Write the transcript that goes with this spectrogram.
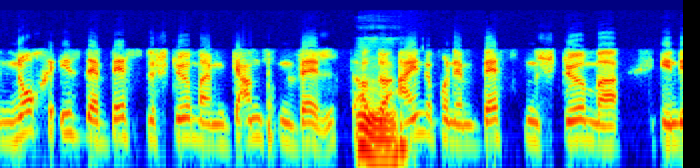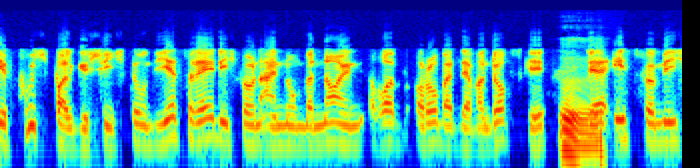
noch ist der beste Stürmer im ganzen Welt, also Mhm. einer von den besten Stürmer in der Fußballgeschichte. Und jetzt rede ich von einem Nummer 9, Rob- Robert Lewandowski. Mhm. Der ist für mich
